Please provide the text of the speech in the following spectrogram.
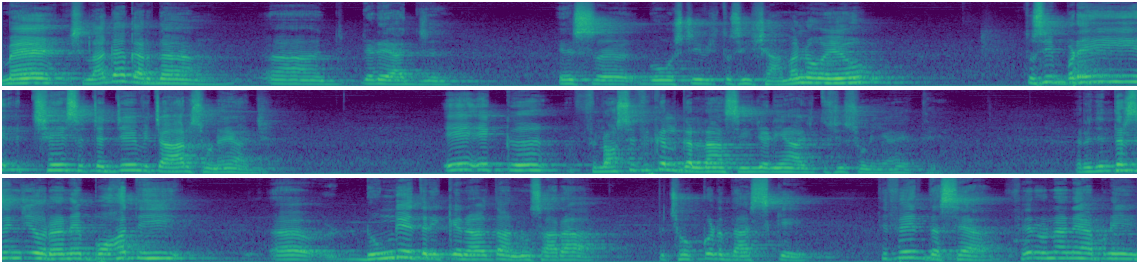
ਮੈਂ ਸ਼ਲਾਘਾ ਕਰਦਾ ਜਿਹੜੇ ਅੱਜ ਇਸ ਗੋਸ਼ਟੀ ਵਿੱਚ ਤੁਸੀਂ ਸ਼ਾਮਲ ਹੋਏ ਹੋ, ਤੁਸੀਂ ਬੜੇ ਅੱਛੇ ਸੁਚੱਜੇ ਵਿਚਾਰ ਸੁਣੇ ਅੱਜ। ਇਹ ਇੱਕ ਫਿਲਾਸਫੀਕਲ ਗੱਲਾਂ ਸੀ ਜਿਹੜੀਆਂ ਅੱਜ ਤੁਸੀਂ ਸੁਣੀਆਂ ਇੱਥੇ। ਰਜਿੰਦਰ ਸਿੰਘ ਜੀ ਹੋਰਾਂ ਨੇ ਬਹੁਤ ਹੀ ਡੂੰਘੇ ਤਰੀਕੇ ਨਾਲ ਤੁਹਾਨੂੰ ਸਾਰਾ ਪਿਛੋਕੜ ਦੱਸ ਕੇ ਤੇ ਫਿਰ ਦੱਸਿਆ, ਫਿਰ ਉਹਨਾਂ ਨੇ ਆਪਣੀ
